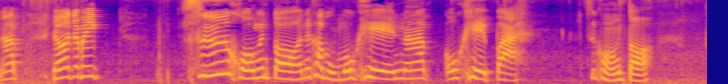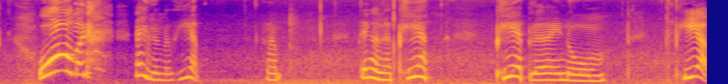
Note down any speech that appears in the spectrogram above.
นะครับ เดี๋ยวเราจะไป ซื้อของกันต่อนะครับผมโอเคนะครับ โอเคไปซื้อของกันต่อ โอ้มันได้ได้เงินมาเพียบครับ ได้เงินมาเพียบ เพียบเลยนม เพียบ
